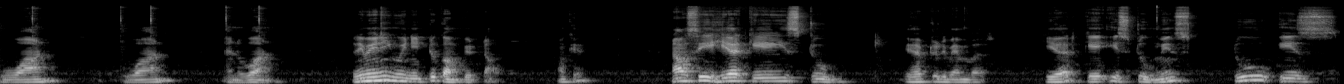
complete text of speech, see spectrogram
1 1 and 1 remaining we need to compute now. Okay. Now see here k is 2 you have to remember. Here k is 2 means 2 is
